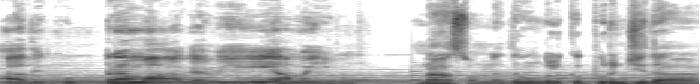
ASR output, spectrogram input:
அது குற்றமாகவே அமையும். நான் சொன்னது உங்களுக்கு புரிஞ்சுதா?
